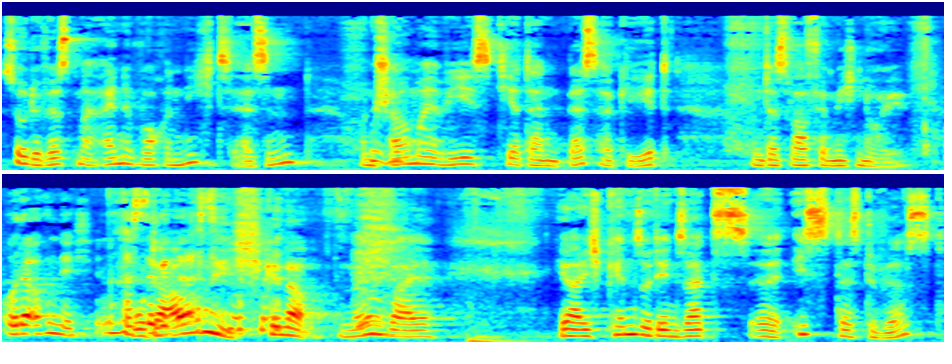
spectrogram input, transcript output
so, du wirst mal eine Woche nichts essen und schau mhm. mal, wie es dir dann besser geht. Und das war für mich neu. Oder auch nicht. Oder auch nicht, genau. Ne, weil, ja, ich kenne so den Satz, äh, isst, dass du wirst.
